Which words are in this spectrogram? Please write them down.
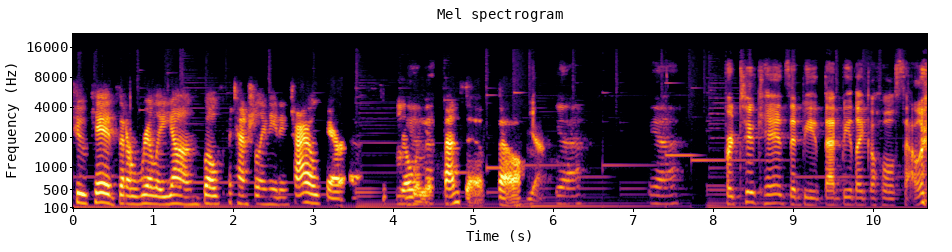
two kids that are really young both potentially needing childcare and it's really Yeah. expensive so yeah. Yeah. Yeah. For two kids, that'd be that'd be like a whole salary.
